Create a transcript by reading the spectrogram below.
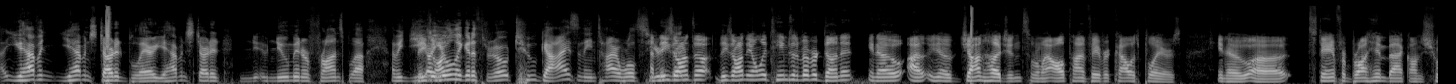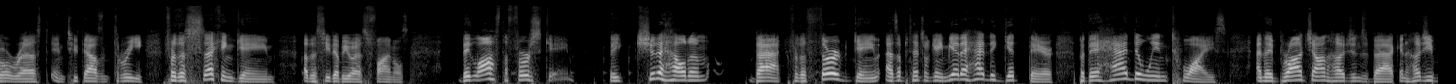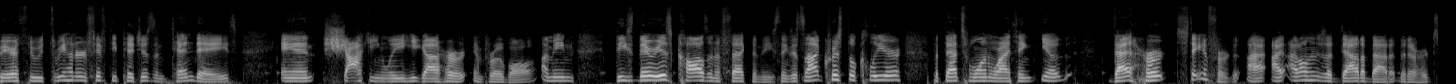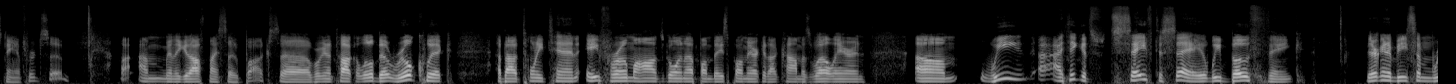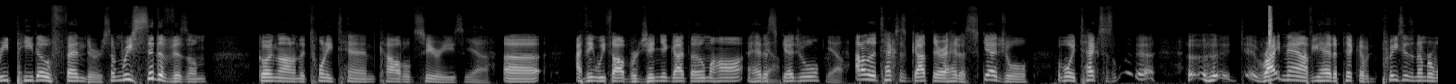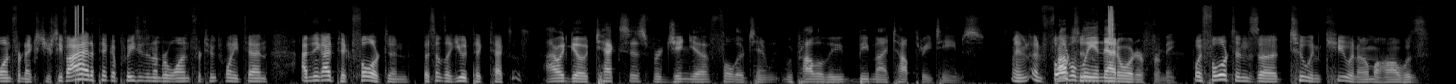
Uh, You haven't you haven't started Blair. You haven't started Newman or Franzblau. I mean, you, are you only going to throw two guys in the entire World Series? And these aren't the these aren't the only teams that have ever done it. You know, I, you know John Hudgens, one of my all-time favorite college players. You know, uh, Stanford brought him back on short rest in 2003 for the second game of the CWS Finals. They lost the first game. They should have held him back for the third game as a potential game. Yeah, they had to get there, but they had to win twice, and they brought John Hudgens back, and Hudgy Bear threw 350 pitches in 10 days, and shockingly, he got hurt in pro ball. I mean, these there is cause and effect in these things. It's not crystal clear, but that's one where I think you know that hurt Stanford. I I, I don't think there's a doubt about it that it hurt Stanford. So I- I'm going to get off my soapbox. Uh, we're going to talk a little bit real quick about 2010. Eight for Omaha is going up on BaseballAmerica.com as well, Aaron. Um, we I think it's safe to say that we both think there are going to be some repeat offenders, some recidivism going on in the 2010 College World Series. Yeah. Uh, I think we thought Virginia got to Omaha ahead of schedule. Yeah. I don't know that Texas got there ahead of schedule, but boy, Texas. Uh, right now, if you had to pick a preseason number one for next year, see if I had to pick a preseason number one for two- 2010, I think I'd pick Fullerton. But it sounds like you would pick Texas. I would go Texas, Virginia, Fullerton would probably be my top three teams. And, and Probably in that order for me. Boy, Fullerton's uh, two and Q in Omaha was.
